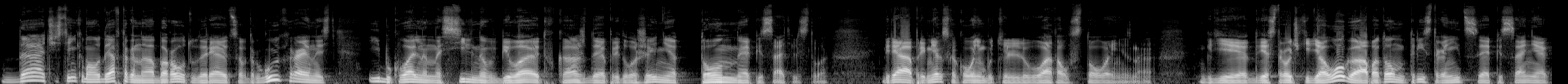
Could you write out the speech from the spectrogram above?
Да, частенько молодые авторы наоборот ударяются в другую крайность и буквально насильно вбивают в каждое предложение тонны описательства. Беря пример с какого-нибудь Льва Толстого, я не знаю, где две строчки диалога, а потом три страницы описания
